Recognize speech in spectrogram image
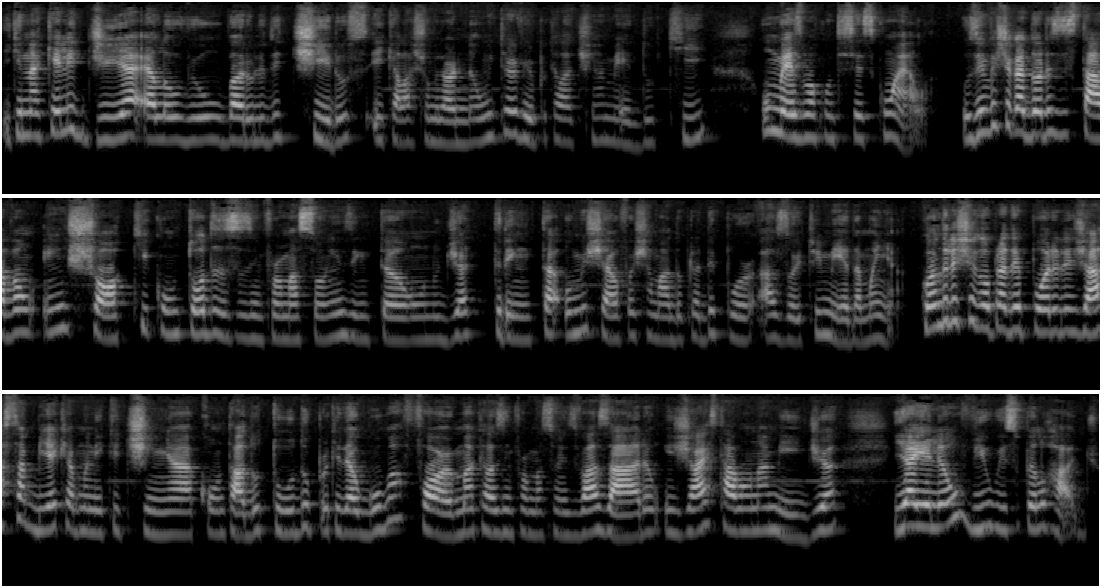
e que naquele dia ela ouviu o barulho de tiros e que ela achou melhor não intervir porque ela tinha medo que o mesmo acontecesse com ela. Os investigadores estavam em choque com todas essas informações, então no dia 30 o Michel foi chamado para depor às 8h30 da manhã. Quando ele chegou para depor, ele já sabia que a Monique tinha contado tudo, porque de alguma forma aquelas informações vazaram e já estavam na mídia. E aí ele ouviu isso pelo rádio.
